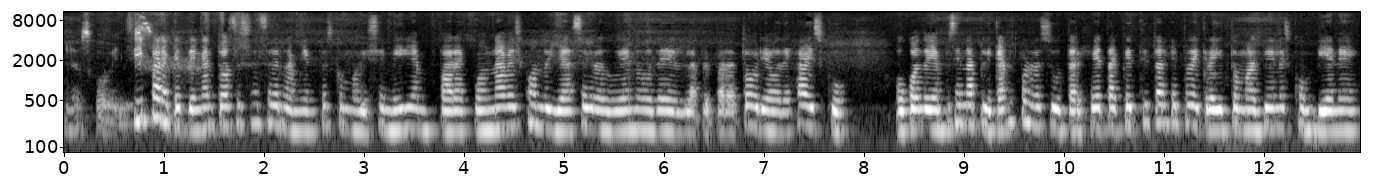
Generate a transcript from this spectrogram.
Los jóvenes. Sí, para que tengan todas esas herramientas, como dice Miriam, para una vez cuando ya se gradúen o de la preparatoria o de high school, o cuando ya empiecen a aplicar por su tarjeta, qué tarjeta de crédito más bien les conviene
